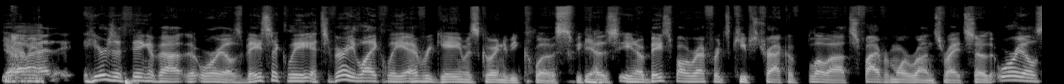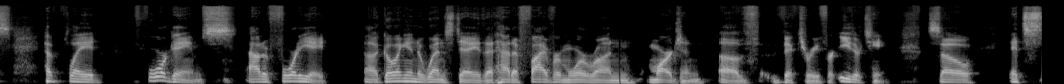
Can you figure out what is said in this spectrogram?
Yeah, I mean- here's the thing about the Orioles. Basically, it's very likely every game is going to be close because you know baseball reference keeps track of blowouts, five or more runs, right? So the Orioles have played four games out of 48 uh, going into Wednesday that had a five or more run margin of victory for either team. So it's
